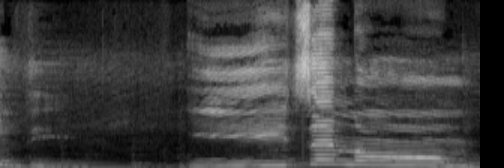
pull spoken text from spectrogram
Indie i ze mną.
